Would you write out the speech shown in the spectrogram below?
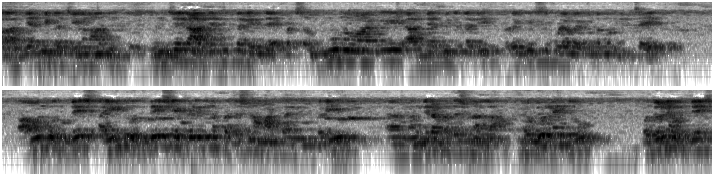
ಆಧ್ಯಾತ್ಮಿಕ ಜೀವನ ಆಗಿತ್ತು. ಮುಂಚೆಲ್ಲ ಆಧ್ಯಾತ್ಮಿಕದಲ್ಲಿ ಇದೆ ಬಟ್ ಸಂಪೂರ್ಣವಾಗಿ ಆಧ್ಯಾತ್ಮಿಕದಲ್ಲಿ ಪ್ರಯೋಗಿಸಿಕೊಳ್ಳಬೇಕು ಅನ್ನೋ ಒಂದು ಇಚ್ಛೆ ಇತ್ತು. ಆ ಒಂದು ಉದ್ದೇಶ, ಐದು ಉದ್ದೇಶಗಳಿಂದ ಪ್ರದರ್ಶನ ಮಾಡ್ತಾ ಇದ್ದೀನಿ. ಬರೀ ಮಂದಿರ ಪ್ರದರ್ಶನ ಅಲ್ಲ. ಮೊದಲನೇದು, ಮೊದಲನೇ ಉದ್ದೇಶ,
